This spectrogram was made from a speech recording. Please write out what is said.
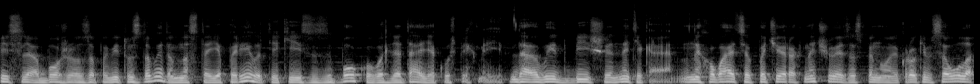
Після Божого заповіту з Давидом настає період, який збоку виглядає як успіх мрії. Давид більше не тікає, не ховається в печерах, не чує за спиною кроків Саула.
